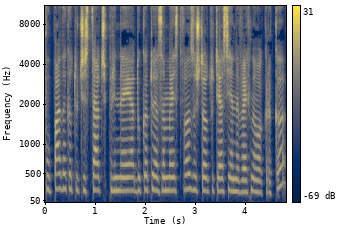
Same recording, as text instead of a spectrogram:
попада като чистач при нея, докато я замества, защото тя си е навехнала крака.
